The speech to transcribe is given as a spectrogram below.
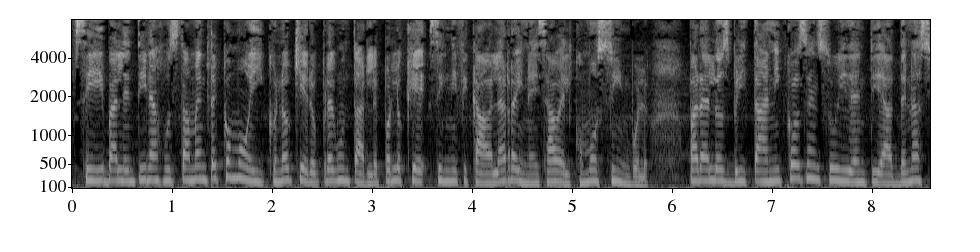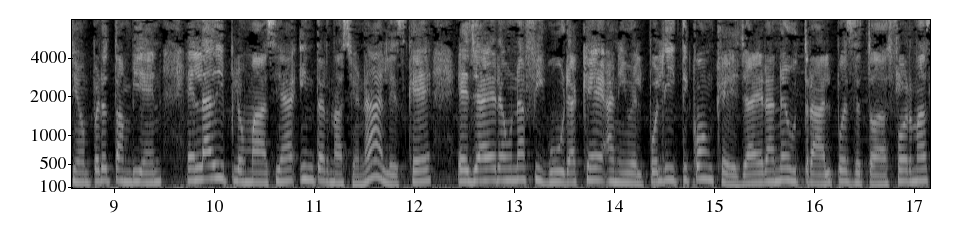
Sí, Valentina, justamente como ícono quiero preguntarle por lo que significaba la reina Isabel como símbolo para los británicos en su identidad de nación, pero también en la diplomacia internacional. Es que ella era una figura que a nivel político, aunque ella era neutral, pues de todas formas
